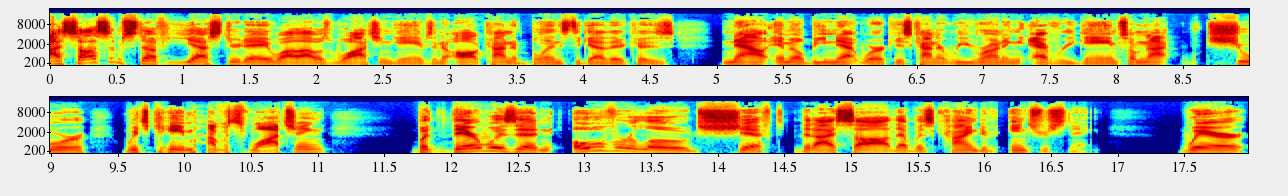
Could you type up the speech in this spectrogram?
I saw some stuff yesterday while I was watching games, and it all kind of blends together because now MLB Network is kind of rerunning every game. So I'm not sure which game I was watching, but there was an overload shift that I saw that was kind of interesting where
